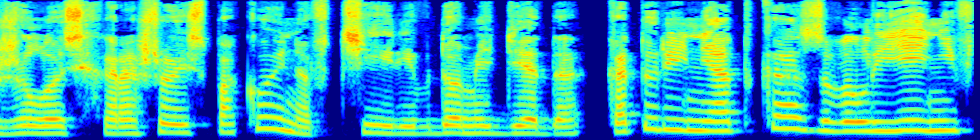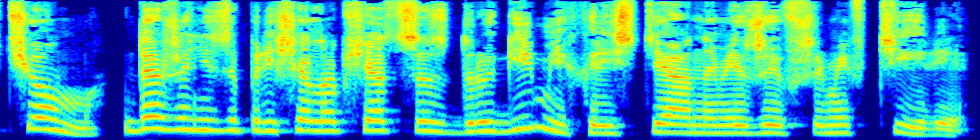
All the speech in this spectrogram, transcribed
жилось хорошо и спокойно в Тире, в доме деда, который не отказывал ей ни в чем, даже не запрещал общаться с другими христианами, жившими в Тире.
